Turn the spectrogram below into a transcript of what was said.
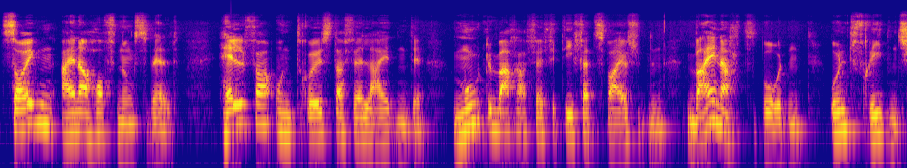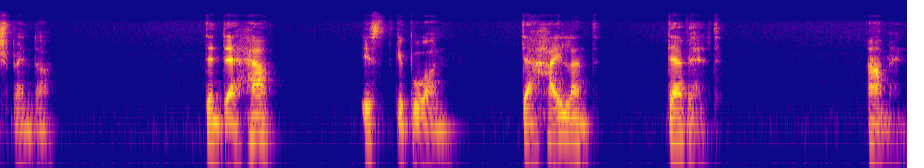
Zeugen einer Hoffnungswelt, Helfer und Tröster für Leidende, Mutmacher für die Verzweifelten, Weihnachtsboten und Friedensspender. Denn der Herr ist geboren, der Heiland der Welt. Amen.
